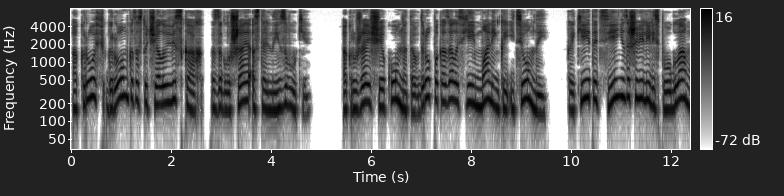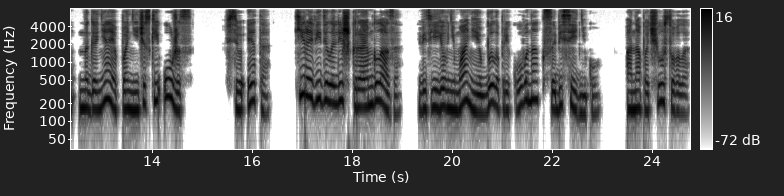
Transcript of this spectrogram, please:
а кровь громко застучала в висках, заглушая остальные звуки. Окружающая комната вдруг показалась ей маленькой и темной. Какие-то тени зашевелились по углам, нагоняя панический ужас. Все это Кира видела лишь краем глаза, ведь ее внимание было приковано к собеседнику. Она почувствовала,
